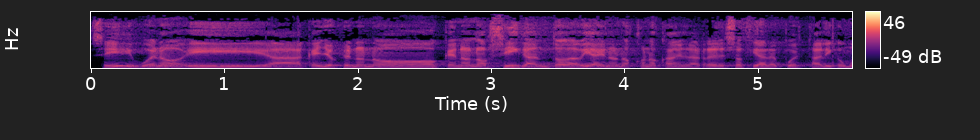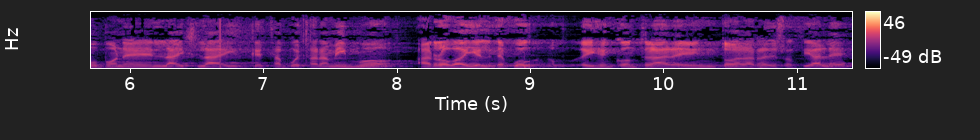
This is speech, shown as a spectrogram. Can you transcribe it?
Sí, bueno, y a aquellos que no, nos, que no nos sigan todavía y no nos conozcan en las redes sociales, pues tal y como pone en la slide que está puesta ahora mismo, arroba el nos podéis encontrar en todas las redes sociales,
